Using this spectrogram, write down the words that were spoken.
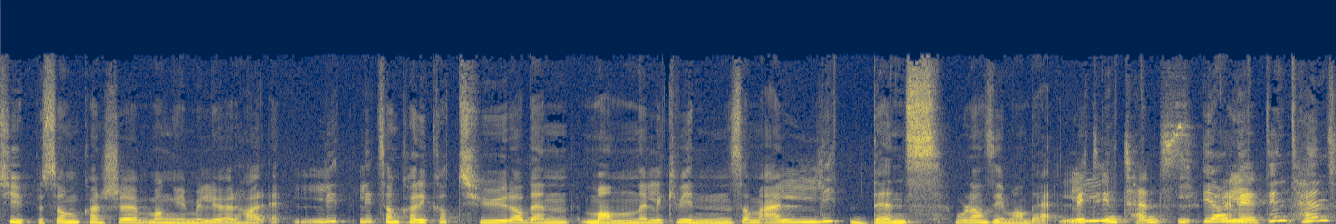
type som kanskje mange miljøer har. Litt, litt sånn karikatur av den mannen eller kvinnen som er litt dens. Hvordan sier man det? Litt intens. Ja, eller litt intens.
